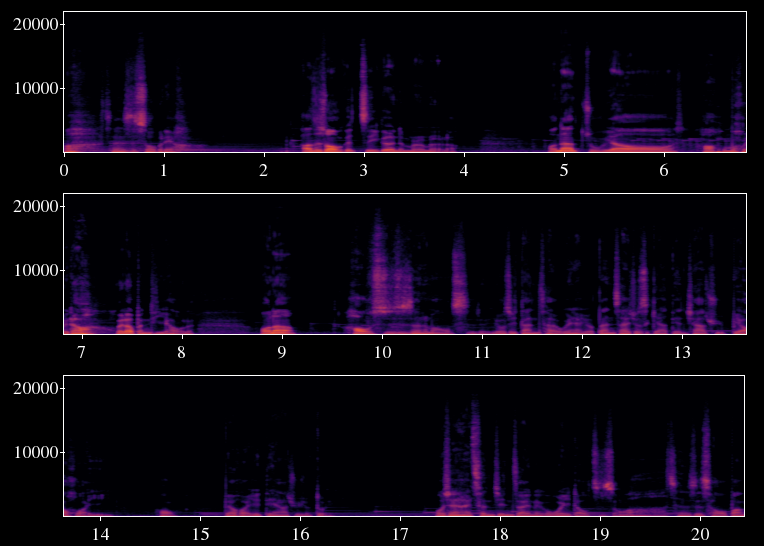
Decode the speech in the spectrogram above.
啊，真的是受不了。”啊，这算我个自己个人的 murmur 了。哦，那主要好，我们回到回到本题好了。哦，那好食是真的蛮好吃的，尤其蛋菜。我跟你讲，有蛋菜就是给它点下去，不要怀疑。哦，不要怀疑，点下去就对。我现在还沉浸在那个味道之中啊，真的是超棒。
